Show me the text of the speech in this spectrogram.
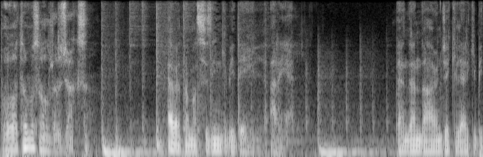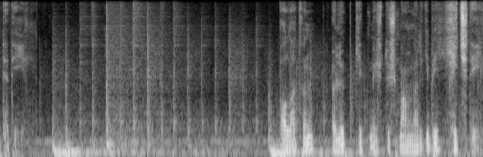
Polat'a mı saldıracaksın? Evet ama sizin gibi değil Ariel. Benden daha öncekiler gibi de değil. Polat'ın ölüp gitmiş düşmanları gibi hiç değil.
